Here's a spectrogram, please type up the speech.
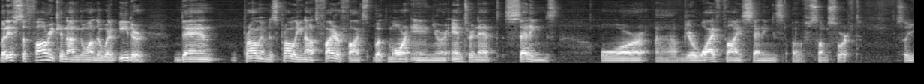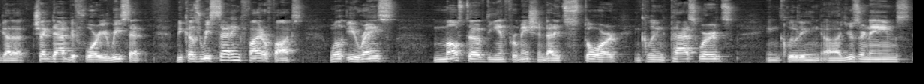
But if Safari cannot go on the web either, then problem is probably not Firefox, but more in your internet settings or um, your Wi-Fi settings of some sort. So you gotta check that before you reset because resetting Firefox will erase most of the information that it's stored including passwords, including uh, usernames,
